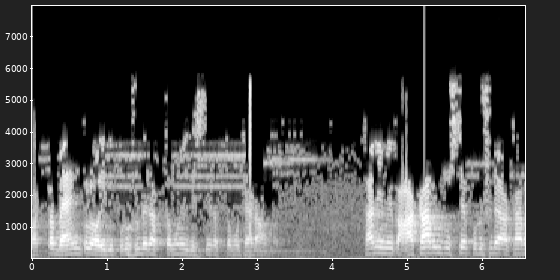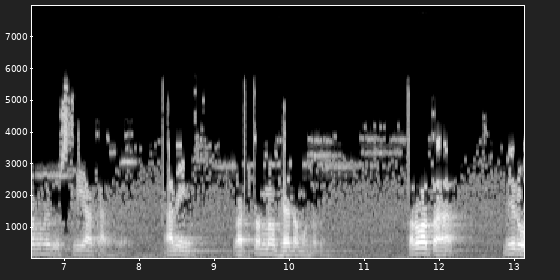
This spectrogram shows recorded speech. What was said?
రక్త బ్యాంకులో ఇది పురుషుడి రక్తము ఇది స్త్రీ రక్తము తేడా ఉండదు. కానీ మీకు ఆకారం చూస్తే పురుషుడి ఆకారం వేరు స్త్రీ ఆకారం వేరు కానీ రక్తంలో భేదం ఉండదు. తర్వాత మీరు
